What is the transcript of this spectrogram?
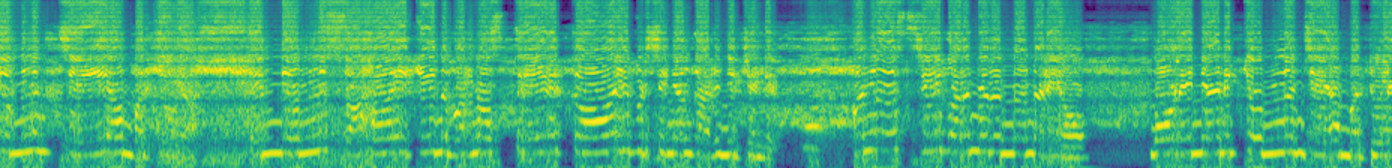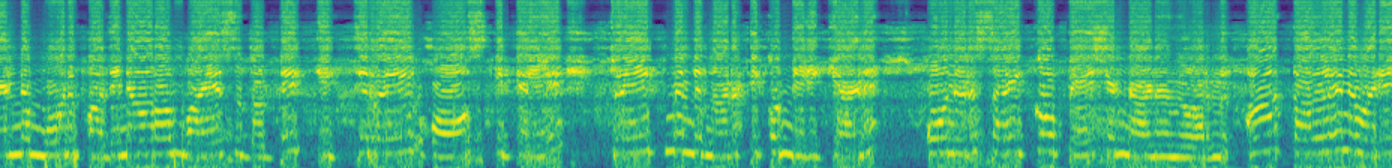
എനിക്കൊന്നും ചെയ്യാൻ പറ്റൂല എന്നെ ഒന്ന് സഹായിക്കെന്ന് പറഞ്ഞ ആ സ്ത്രീയെ കാൽ പിടിച്ച് ഞാൻ കരഞ്ഞിട്ടുണ്ട്. അന്ന് ആ സ്ത്രീ പറഞ്ഞത് എന്താണെന്നറിയോ? മോളെ ഞാൻ എനിക്കൊന്നും ചെയ്യാൻ പറ്റൂല. എന്റെ മോന് പതിനാറാം വയസ്സ് തൊട്ട് ഇക്രയിൽ ഹോസ്പിറ്റലിൽ ട്രീറ്റ്മെന്റ് നടത്തിക്കൊണ്ടിരിക്കുകയാണ്. ഓനൊരു സൈക്കോ പേഷ്യന്റ് ആണ് എന്ന് പറഞ്ഞു. ആ തള്ളനെ വരെ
